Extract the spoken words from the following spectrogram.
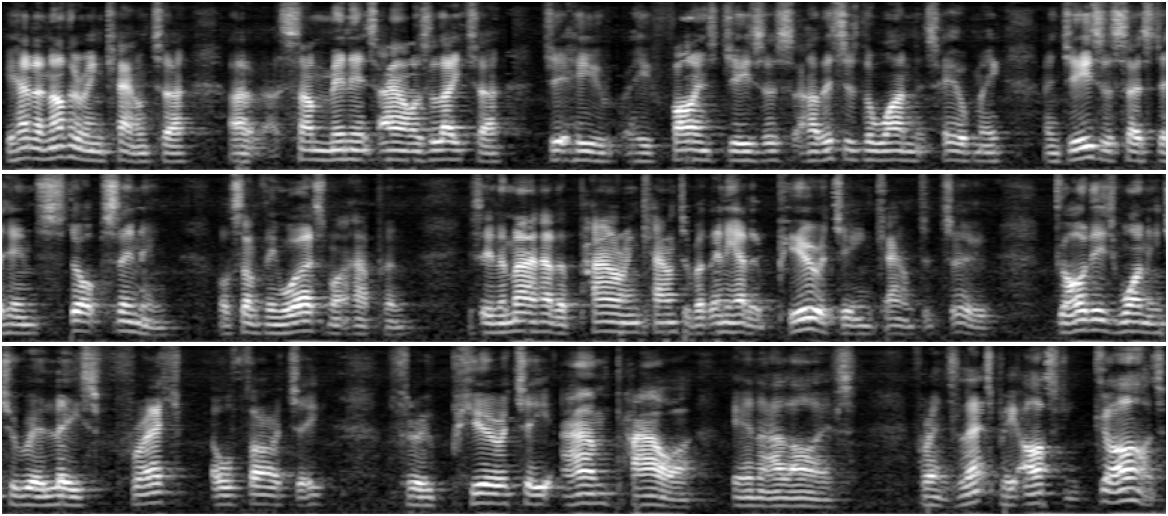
He had another encounter uh, some minutes, hours later. He, he finds Jesus. Oh, this is the one that's healed me. And Jesus says to him, Stop sinning, or something worse might happen. You see, the man had a power encounter, but then he had a purity encounter too. God is wanting to release fresh authority through purity and power in our lives. Friends, let's be asking God,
